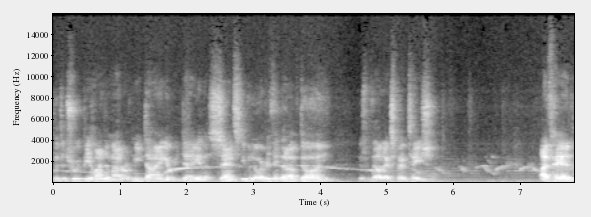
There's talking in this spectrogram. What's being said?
but the truth behind the matter of me dying every day, in a sense, even though everything that I've done is without expectation, I've had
